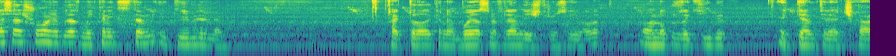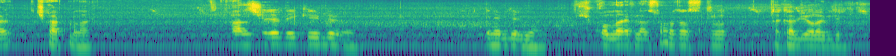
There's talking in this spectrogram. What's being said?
Mesela şu oyunu biraz mekanik sistemini ekleyebilirler. Traktör alırken hani boyasını falan değiştiriyorsa eyvallah. 19'daki gibi eklentiler, çıkar, çıkartmalar. Bazı şeyler de ekleyebilirler. Denebilirdi yani. Şu kollara falan sonradan sıtılıp takabiliyor olabilirdik.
